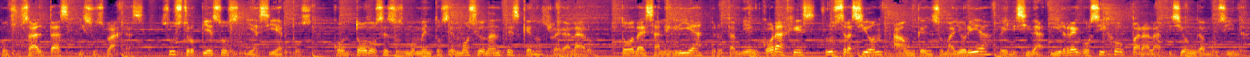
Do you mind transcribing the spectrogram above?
con sus altas y sus bajas, sus tropiezos y aciertos, con todos esos momentos emocionantes que nos regalaron, toda esa alegría, pero también corajes, frustración, aunque en su mayoría felicidad y regocijo para la afición gambusina.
